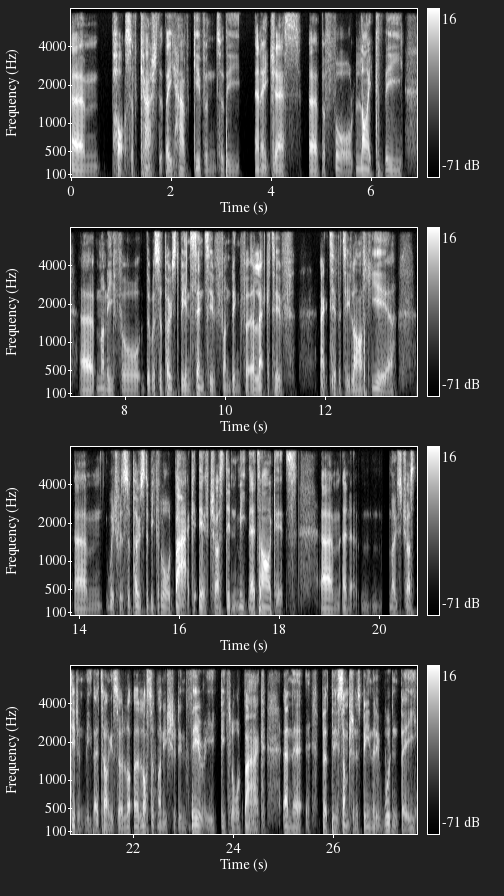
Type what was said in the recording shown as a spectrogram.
um, pots of cash that they have given to the NHS uh, before, like the uh, money for that was supposed to be incentive funding for elective activity last year, um, which was supposed to be clawed back if trust didn't meet their targets. Um, and uh, most trusts didn't meet their targets, so a, lo- a, lot of money should, in theory, be clawed back. And but the assumption has been that it wouldn't be.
